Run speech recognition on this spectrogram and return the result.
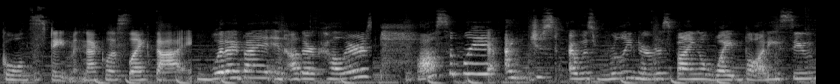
gold statement necklace like that. Would I buy it in other colors? Possibly. I just, I was really nervous buying a white bodysuit,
